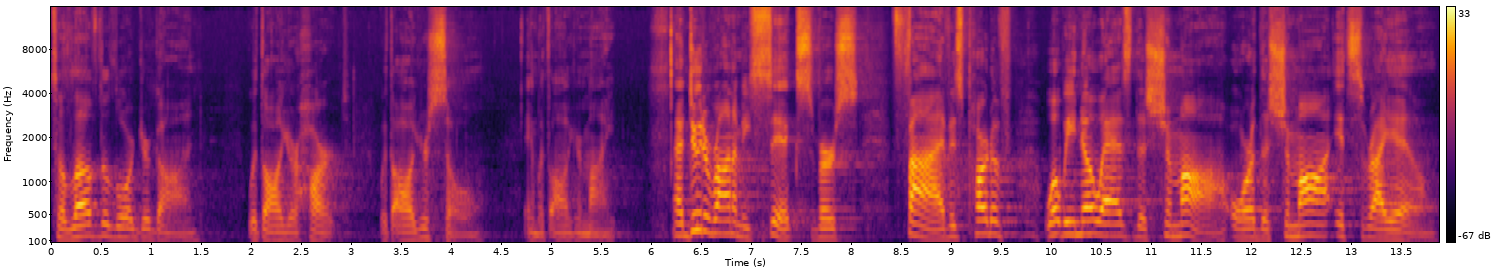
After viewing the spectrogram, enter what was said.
to love the Lord your God with all your heart, with all your soul, and with all your might. Now, Deuteronomy 6, verse 5, is part of what we know as the Shema or the Shema Israel.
